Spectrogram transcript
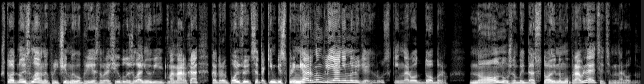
что одной из главных причин моего приезда в Россию было желание увидеть монарха, который пользуется таким беспримерным влиянием на людей. Русский народ добр, но нужно быть достойным управлять этим народом.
